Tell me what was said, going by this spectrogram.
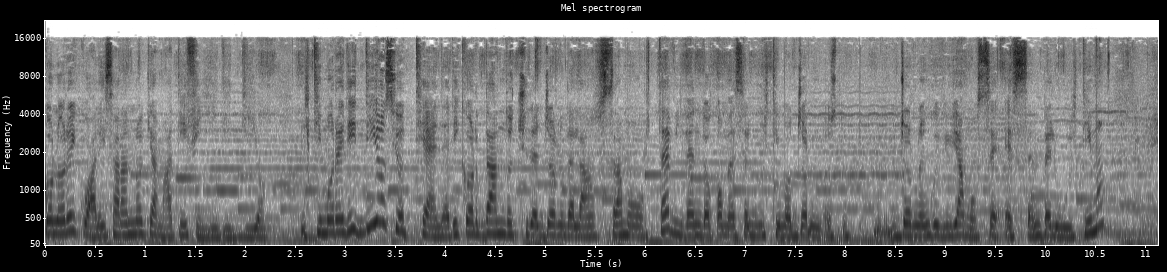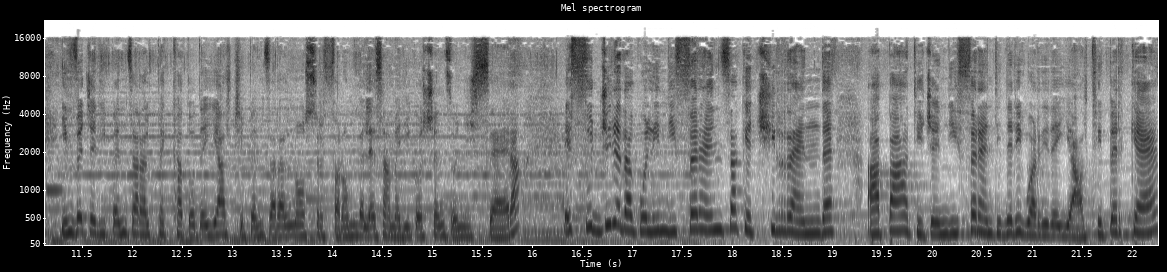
coloro i quali saranno chiamati figli di Dio. Il timore di Dio si ottiene ricordandoci del giorno della nostra morte, vivendo come se l'ultimo giorno, giorno in cui viviamo è sempre l'ultimo invece di pensare al peccato degli altri, pensare al nostro e fare un bel esame di coscienza ogni sera e fuggire da quell'indifferenza che ci rende apatici e indifferenti nei riguardi degli altri, perché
